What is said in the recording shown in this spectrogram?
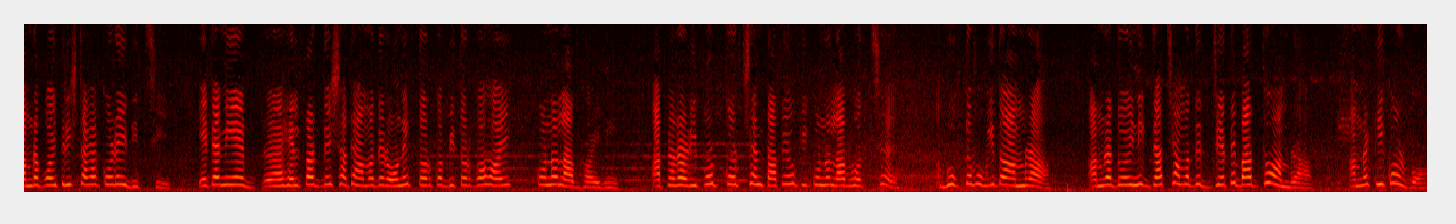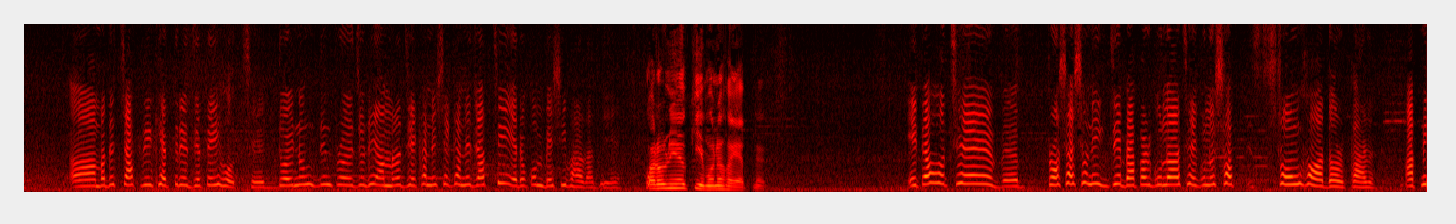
আমরা পঁয়ত্রিশ টাকা করেই দিচ্ছি। এটা নিয়ে হেল্পারদের সাথে আমাদের অনেক তর্ক বিতর্ক হয়, কোনো লাভ হয়নি। আপনারা রিপোর্ট করছেন, তাতেও কি কোনো লাভ হচ্ছে? ভুক্তভোগী তো আমরা। আমরা দৈনিক যাচ্ছি, আমাদের যেতে বাধ্য আমরা। আমরা কি করব? আমাদের চাকরির ক্ষেত্রে যেতেই হচ্ছে। দৈনন্দিন প্রয়োজনে আমরা যেখানে সেখানে যাচ্ছি এরকম বেশি ভাড়া দিয়ে। করণীয় কি মনে হয় আপনার? এটা হচ্ছে প্রশাসনিক যে ব্যাপারগুলো আছে এগুলো সব স্ট্রং হওয়া দরকার। আপনি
